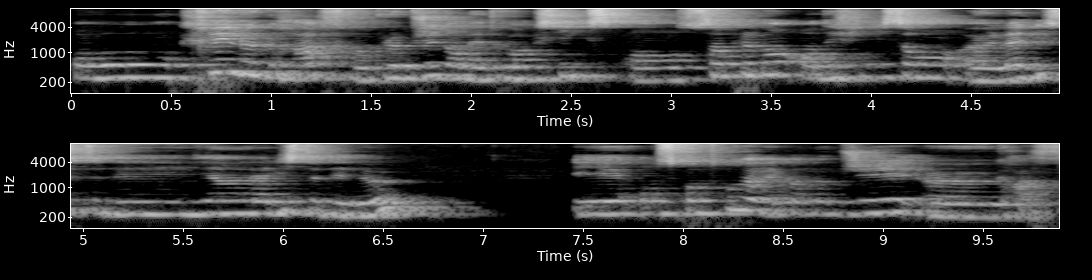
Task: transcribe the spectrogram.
On crée le graphe, donc l'objet dans Network6, en simplement en définissant la liste des liens, la liste des nœuds, et on se retrouve avec un objet graphe.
